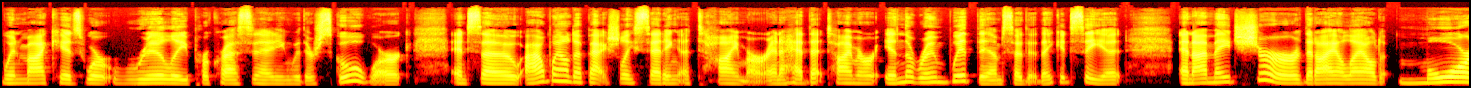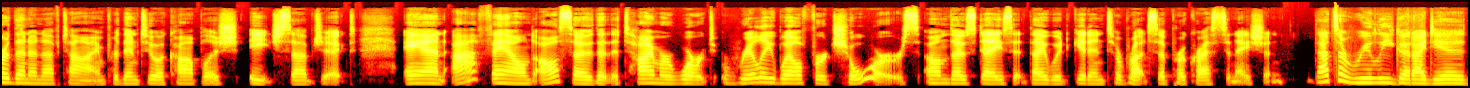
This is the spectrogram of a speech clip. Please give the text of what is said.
when my kids were really procrastinating with their schoolwork. And so I wound up actually setting a timer, and I had that timer in the room with them so that they could see it. And I made sure that I allowed more than enough time for them to accomplish each subject. And I found also that the timer worked really well for chores on those days that they would get into ruts of procrastination. That's a really good idea,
